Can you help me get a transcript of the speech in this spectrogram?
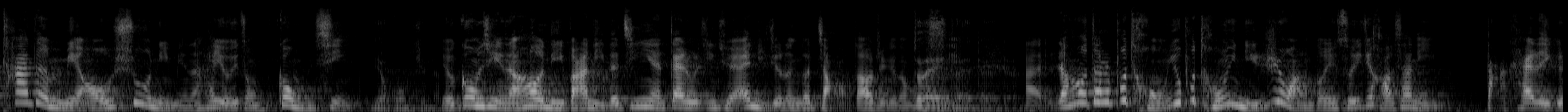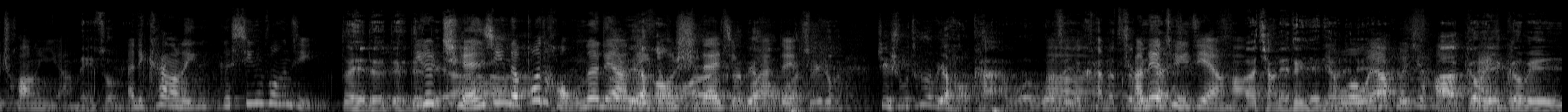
他的描述里面呢，它有一种共性，有共性的。有共性，然后你把你的经验带入进去，哎，你就能够找到这个东西。对对对对，哎，然后但是不同又不同于你日网的东西，所以就好像你打开了一个窗一样，啊，没错没错。你看到了一个一个新风景，对对对对，一个全新的、啊不同的那样的一种时代景观，对，所以说这书特别好看，我我自己看的特别强烈推荐哈。啊，强烈推荐，强烈推荐。我我要回去好好啊，各位各位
